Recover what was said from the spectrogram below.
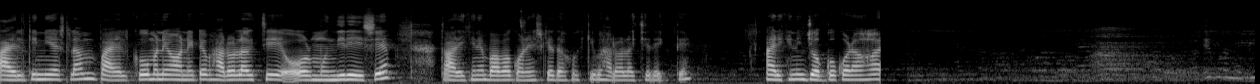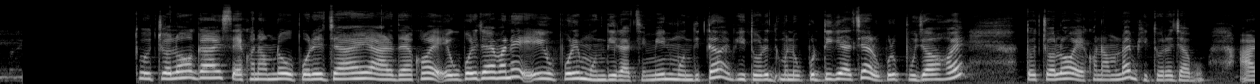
পায়েলকে নিয়ে আসলাম। পায়েলকেও মানে অনেকটা ভালো লাগছে ওর মন্দিরে এসে। তো আর এখানে বাবা গণেশকে দেখো কি ভালো লাগছে দেখতে। আর এখানে যজ্ঞ করা হয়। তো চলো গাইস এখন আমরা উপরে যাই। আর দেখো উপরে যাই মানে এই উপরে মন্দির আছে। মেন মন্দিরটা ভিতরে মানে উপর দিকে আছে আর উপরে পূজা হয়। তো চলো, এখন আমরা ভিতরে যাব। আর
